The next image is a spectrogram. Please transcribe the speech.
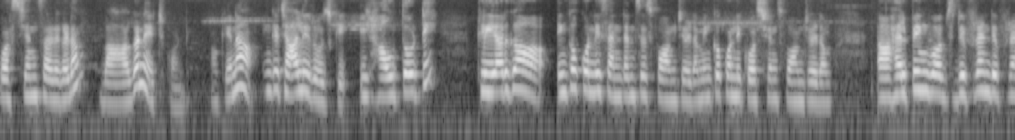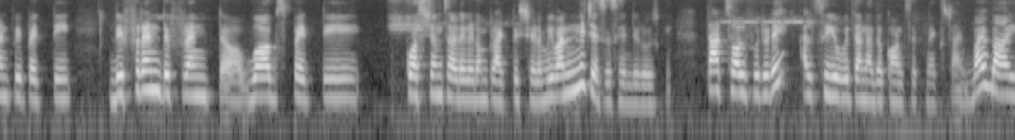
క్వశ్చన్స్ అడగడం బాగా నేర్చుకోండి. ఓకేనా ఇంకా చాలు ఈ రోజుకి. ఈ హౌ తోటి క్లియర్గా ఇంకా కొన్ని సెంటెన్సెస్ ఫామ్ చేయడం ఇంకా కొన్ని క్వశ్చన్స్ ఫామ్ చేయడం హెల్పింగ్ వర్బ్స్ డిఫరెంట్ డిఫరెంట్వి పెట్టి డిఫరెంట్ డిఫరెంట్ వర్బ్స్ పెట్టి క్వశ్చన్స్ అడగడం ప్రాక్టీస్ చేయడం ఇవన్నీ చేసేసేయండి ఈ రోజుకి. That's all for today I'll see you with another concept next time bye bye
